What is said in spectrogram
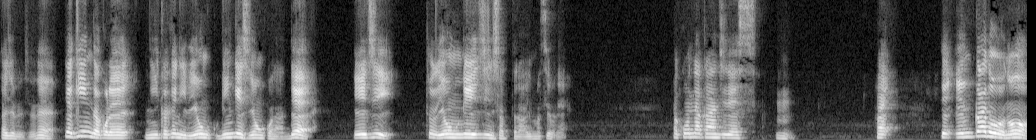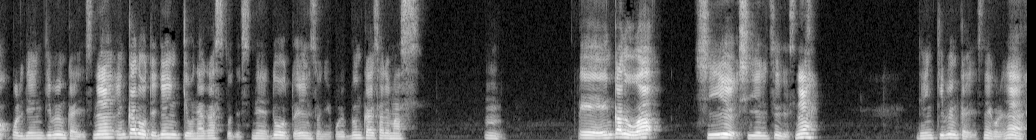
大丈夫ですよね。で、銀がこれ 2×2 で4個、銀原子4個なんで、AG、ちょっと 4AG にしちゃったらありますよね。まあ、こんな感じです。うん。はい。で、塩化銅の、これ電気分解ですね。塩化銅って電気を流すとですね、銅と塩素にこれ分解されます。うん。えー、塩化銅は Cu、Cl2 ですね。電気分解ですね、これね。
